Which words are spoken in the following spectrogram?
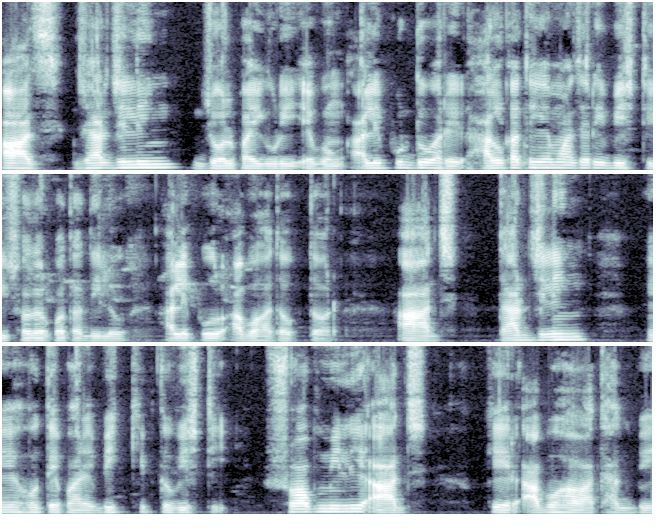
আজ দার্জিলিং, জলপাইগুড়ি এবং আলিপুরদুয়ারের হালকা থেকে মাঝারি বৃষ্টির সতর্কতা দিল আলিপুর আবহাওয়া দপ্তর। আজ দার্জিলিং হতে পারে বিক্ষিপ্ত বৃষ্টি। সব মিলিয়ে আজকের আবহাওয়া থাকবে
